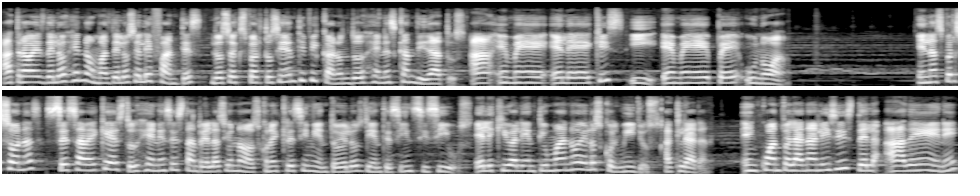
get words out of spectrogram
A través de los genomas de los elefantes, los expertos identificaron dos genes candidatos, AMELX y MEP1A. En las personas se sabe que estos genes están relacionados con el crecimiento de los dientes incisivos, el equivalente humano de los colmillos, aclaran. En cuanto al análisis del ADN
